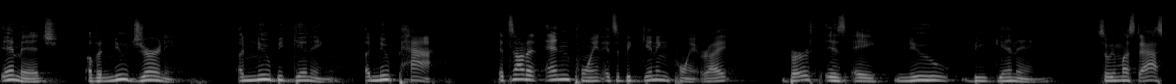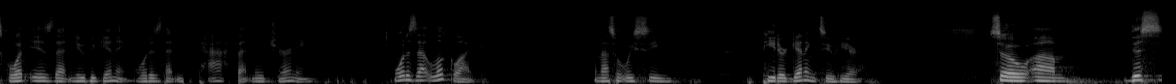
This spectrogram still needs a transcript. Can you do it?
image of a new journey, a new beginning, a new path. It's not an end point, it's a beginning point, right? Birth is a new beginning. So we must ask what is that new beginning? What is that new path, that new journey? What does that look like? And that's what we see Peter getting to here. So, um, this,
